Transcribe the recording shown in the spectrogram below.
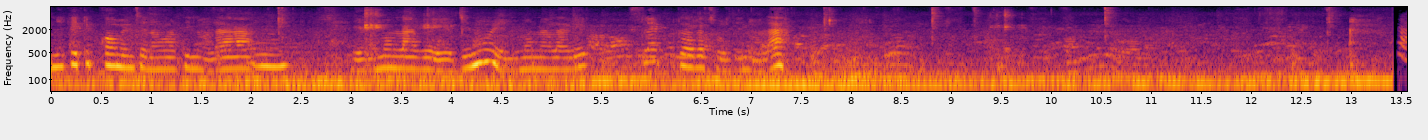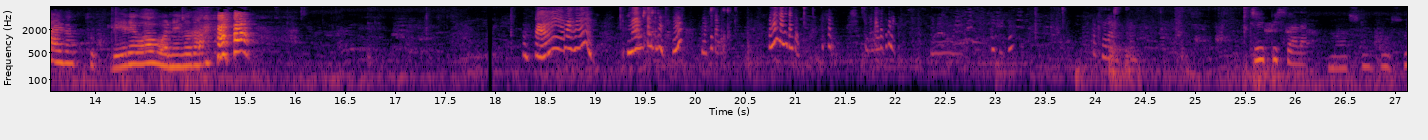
नेगेटिभ कमेन्ट चाहिँ नगरिदिनु होला. हेर्नु मन लाग्यो हेरिदिनु हेर्नु मन नलागे सिलेक्ट गरेर छोडिदिनु होला। धेरै हो भनेको त मासु बोसु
